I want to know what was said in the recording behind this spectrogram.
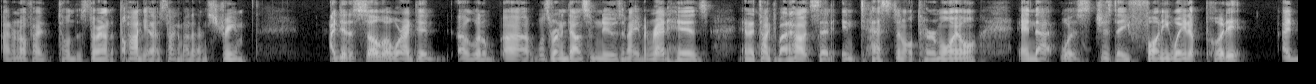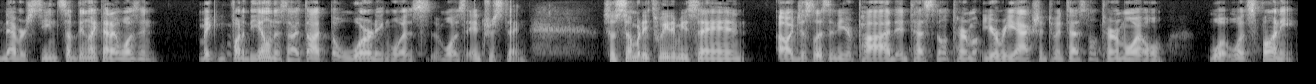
I don't know if I told the story on the pod yet. I was talking about it on stream. I did a solo where I did a little, uh, was running down some news, and I even read his, and I talked about how it said intestinal turmoil, and that was just a funny way to put it. I'd never seen something like that. I wasn't making fun of the illness. I thought the wording was was interesting. So somebody tweeted me saying, "Oh, I just listened to your pod, intestinal turmoil. Your reaction to intestinal turmoil what was funny."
